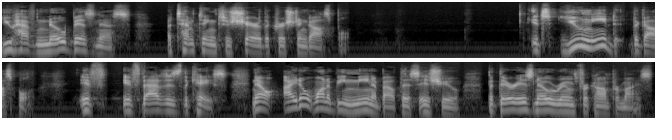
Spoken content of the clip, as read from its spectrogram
you have no business attempting to share the Christian gospel. It's you need the gospel if if that is the case. Now, I don't want to be mean about this issue, but there is no room for compromise.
